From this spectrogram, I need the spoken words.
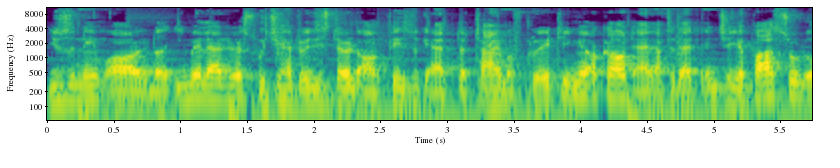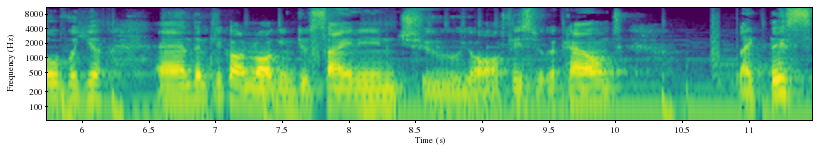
username or the email address which you had registered on facebook at the time of creating your account. And after that enter your password over here and then click on login to sign in to your facebook account like this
